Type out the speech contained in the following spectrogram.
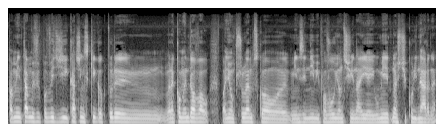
pamiętamy wypowiedzi Kaczyńskiego, który mm, rekomendował panią Przyłębską, e, między innymi powołując się na jej umiejętności kulinarne.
